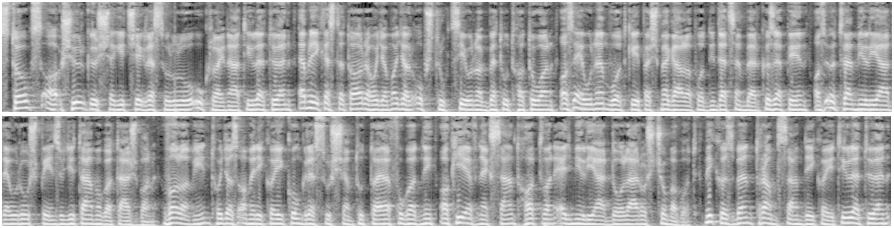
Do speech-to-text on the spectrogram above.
Stokes a sürgős segítségre szoruló Ukrajnát illetően emlékeztet arra, hogy a magyar obstrukciónak betudhatóan az EU nem volt képes megállapodni december közepén az 50 milliárd eurós pénzügyi támogatásban, valamint, hogy az amerikai kongresszus sem tudta elfogadni a Kievnek szánt 61 milliárd dolláros csomagot, miközben Trump szándékait illetően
